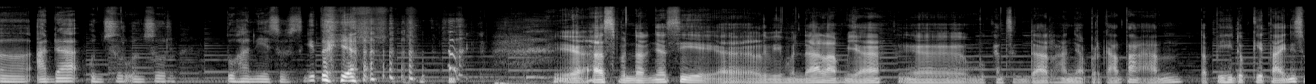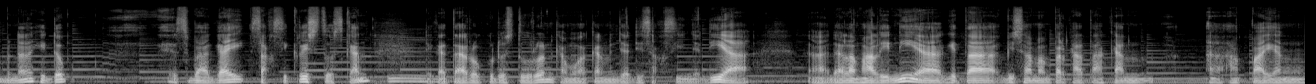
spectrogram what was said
uh, ada unsur-unsur Tuhan Yesus gitu ya. ya sebenarnya sih uh, lebih mendalam ya, uh, bukan sekedar hanya perkataan, tapi hidup kita ini sebenarnya hidup sebagai saksi Kristus kan. Hmm. Dikata Roh Kudus turun, kamu akan menjadi saksinya Dia. Nah, dalam hal ini ya kita bisa memperkatakan uh, apa yang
